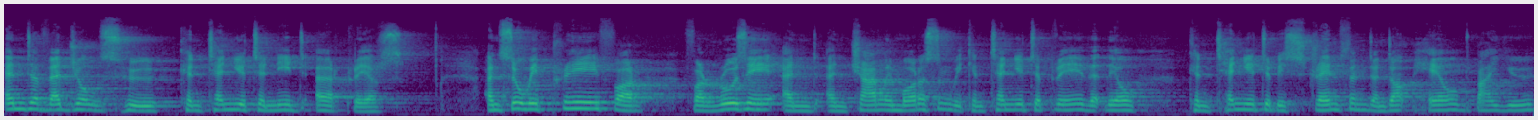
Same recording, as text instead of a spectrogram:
individuals who continue to need our prayers. And so we pray for, for Rosie and, and Charlie Morrison. We continue to pray that they'll continue to be strengthened and upheld by you.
